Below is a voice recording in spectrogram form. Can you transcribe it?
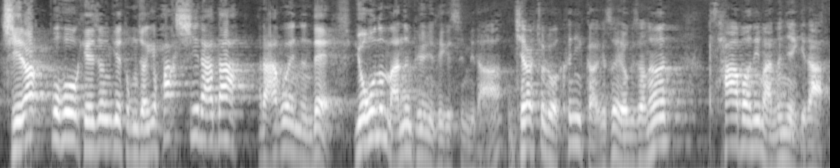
지락보호 계정기의 동작이 확실하다라고 했는데 요거는 맞는 표현이 되겠습니다. 지락 전류가 크니까. 그래서 여기서는 4번이 맞는 얘기다.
